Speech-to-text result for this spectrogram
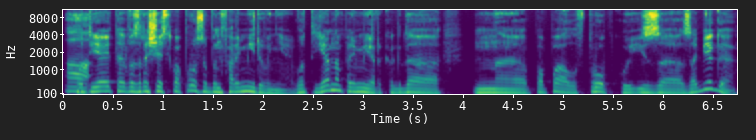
А вот я это возвращаюсь к вопросу об информировании. Вот я, например, когда попал в пробку из-за забега,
